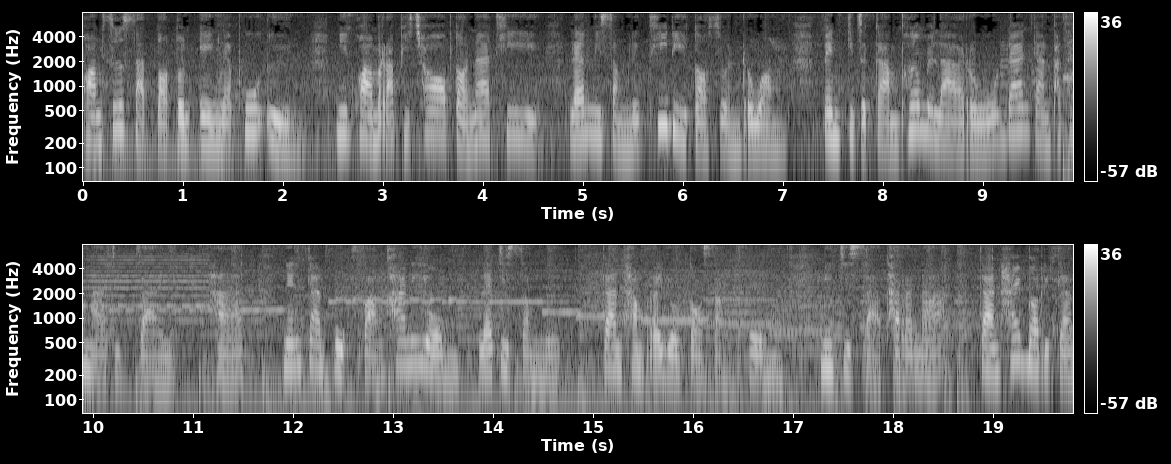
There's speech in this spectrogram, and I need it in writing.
ความซื่อสัตย์ต่อตนเองและผู้อื่น มีความรับผิดชอบต่อหน้าที่ และมีสำนึกที่ดีต่อส่วนรวม เป็นกิจกรรมเพิ่มเวลารู้ด้านการพัฒนาจิตใจ Hard เน้นการปลูกฝังค่านิยม และจิตสำนึก การทำประโยชน์ต่อสังคม มีจิตสาธารณะ การให้บริการ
